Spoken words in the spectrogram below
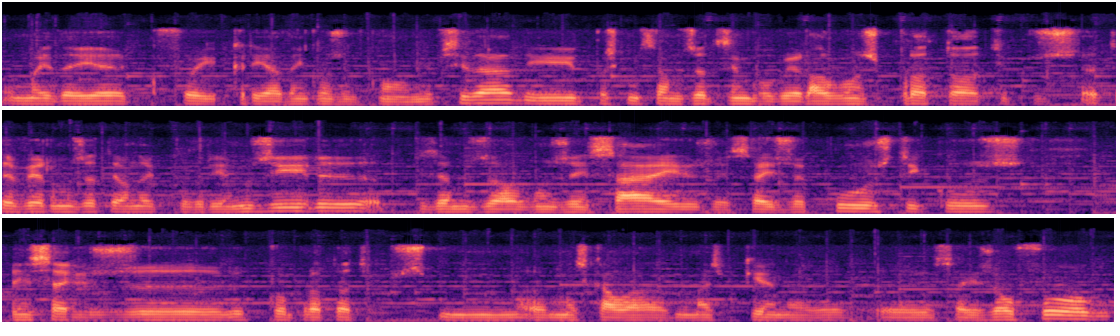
uma ideia que foi criada em conjunto com a universidade e depois começámos a desenvolver alguns protótipos até vermos até onde é que poderíamos ir. Fizemos alguns ensaios, ensaios acústicos, ensaios uh, com protótipos um, a uma escala mais pequena, ensaios ao fogo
